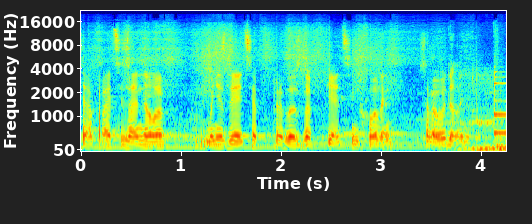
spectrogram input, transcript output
ця операція зайняла, мені здається, приблизно 5-7 хвилин. Саме видалення.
